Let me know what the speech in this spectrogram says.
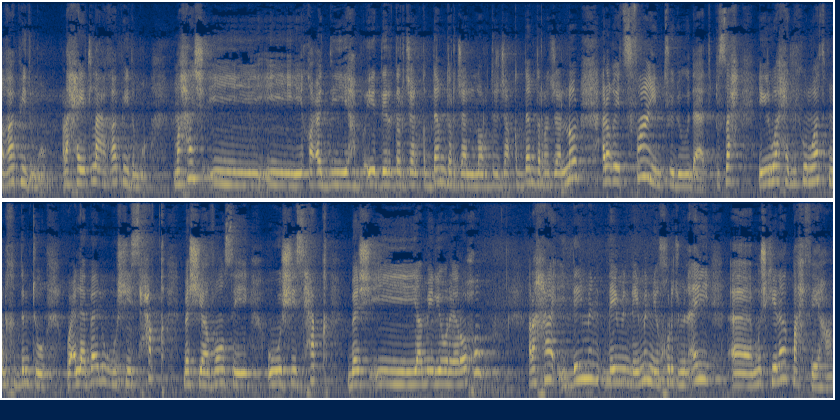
rapidement راح يطلع rapidement ما حاش يقعد يدير درجه لقدام درجه للور درجه لقدام درجه للور alors it's fine to do that بصح الواحد اللي يكون واثق من خدمته وعلى بالو واش يسحق باش يافونسي واش يسحق باش ياميليوري روحه راح دائما دائما دائما يخرج من اي مشكله طاح فيها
